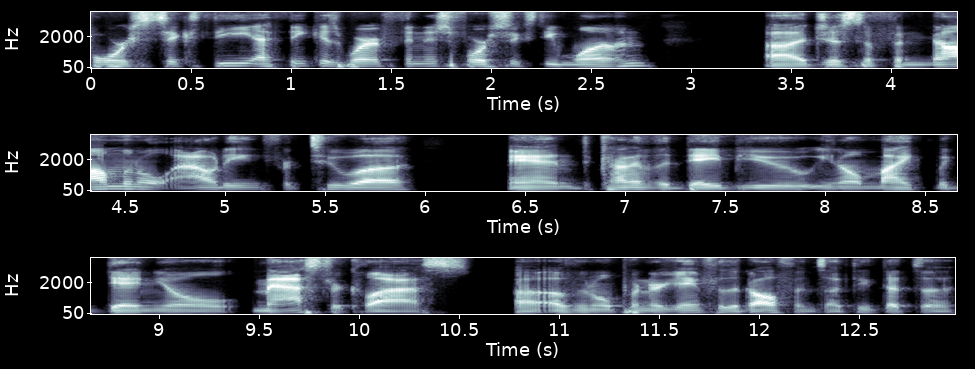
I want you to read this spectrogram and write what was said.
460, I think is where it finished, 461. Uh, just a phenomenal outing for Tua and kind of the debut, you know, Mike McDaniel masterclass uh, of an opener game for the Dolphins. I think that's a,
